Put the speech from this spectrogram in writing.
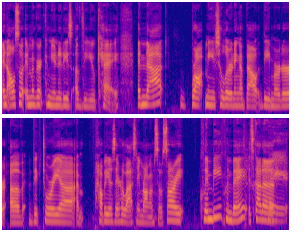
and also immigrant communities of the UK. And that brought me to learning about the murder of Victoria. I'm probably going to say her last name wrong. I'm so sorry. Klimby, Klimbe. It's got a. Wait,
